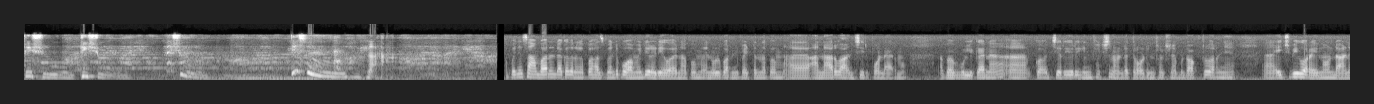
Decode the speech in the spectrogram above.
ടിഷ്യൂ tissue, tissue, tissue. അപ്പോൾ ഞാൻ സാമ്പാർ ഉണ്ടാക്കാൻ തുടങ്ങിയപ്പോൾ ഹസ്ബൻഡ് പോകാൻ വേണ്ടി റെഡി ആവുമായിരുന്നു അപ്പം എന്നോട് പറഞ്ഞ് പെട്ടെന്ന് അപ്പം അനാർ വാങ്ങിച്ചിരിപ്പുണ്ടായിരുന്നു. അപ്പം പുള്ളിക്കാരന് ചെറിയൊരു ഇൻഫെക്ഷൻ ഉണ്ട് ത്രോട്ട് ഇൻഫെക്ഷൻ അപ്പം ഡോക്ടർ പറഞ്ഞ് എച്ച് ബി കുറയുന്നതുകൊണ്ടാണ്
